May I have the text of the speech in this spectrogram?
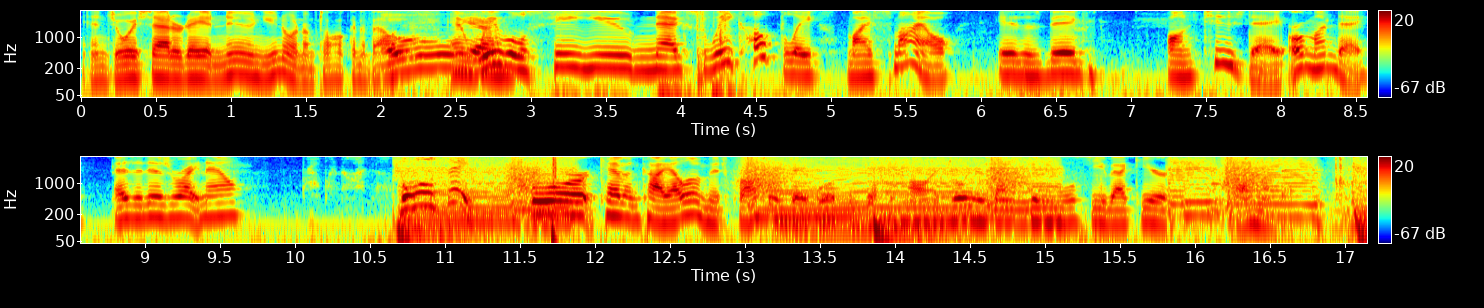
enjoy Saturday at noon. You know what I'm talking about. Oh, and yeah. we will see you next week. Hopefully, my smile is as big on Tuesday or Monday as it is right now. Probably not. But we'll see. For Kevin Caiello, Mitch Crosser, Dave Wilson, Justin Hall, enjoy your Thanksgiving. We'll see you back here on Monday.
